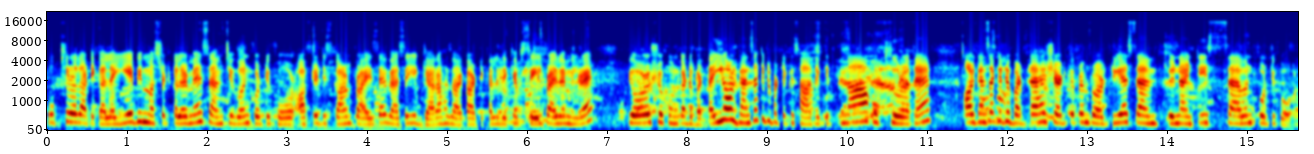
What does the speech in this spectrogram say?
खूबसूरत आर्टिकल है। ये भी मस्टर्ड कलर में seventy one forty four after discount price है, वैसे ये ग्यारह हज़ार का आर्टिकल है। देखिए, अब सेल प्राइस में मिल रहा है। प्योर शिफोन का दुपट्टा। ये और गेंजा के दुपट्टे के साथ है। कितना खूबसूरत है। और गेंजा के दुपट्टा है शर्ट के ऊपर एम्ब्रॉयडरी है नाइन्टी सेवन फोर्टी फोर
